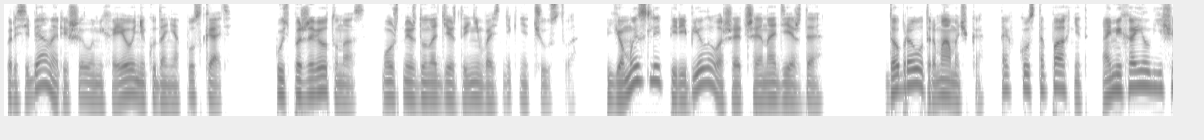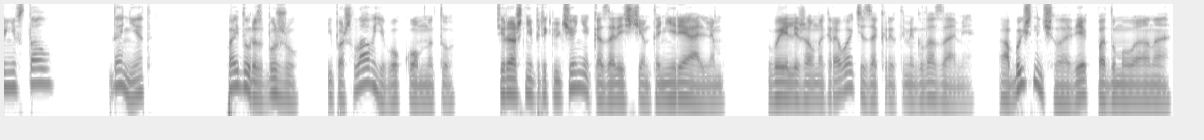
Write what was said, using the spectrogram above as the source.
Про себя она решила Михаила никуда не отпускать. Пусть поживет у нас, может, между Надеждой и ним возникнет чувство. Ее мысли перебила вошедшая Надежда. «Доброе утро, мамочка. Так вкусно пахнет. А Михаил еще не встал?» «Да нет». «Пойду разбужу». И пошла в его комнату. Вчерашние приключения казались чем-то нереальным. Вэй лежал на кровати с закрытыми глазами. «Обычный человек», — подумала она.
